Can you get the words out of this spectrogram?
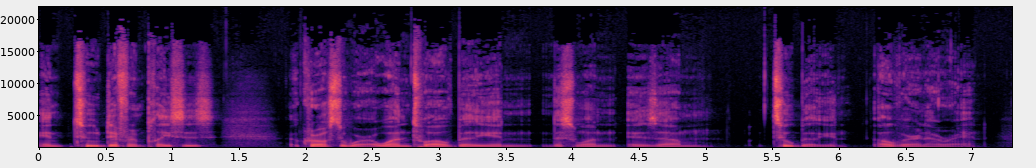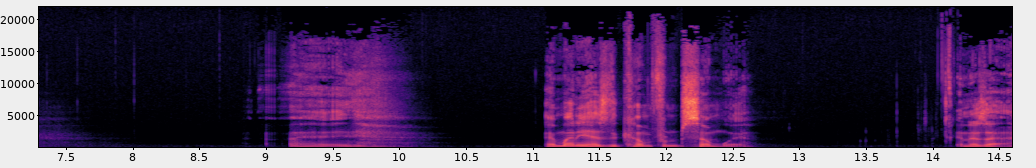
in two different places across the world. One 12 billion, this one is um 2 billion over in Iran. Uh, that money has to come from somewhere. And as I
